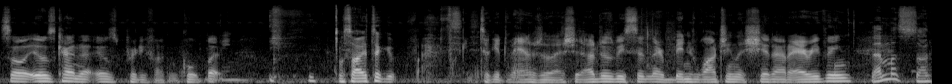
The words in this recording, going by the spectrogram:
So it was kind of it was pretty fucking cool. But so I took it, I took advantage of that shit. I'd just be sitting there binge watching the shit out of everything. That must suck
